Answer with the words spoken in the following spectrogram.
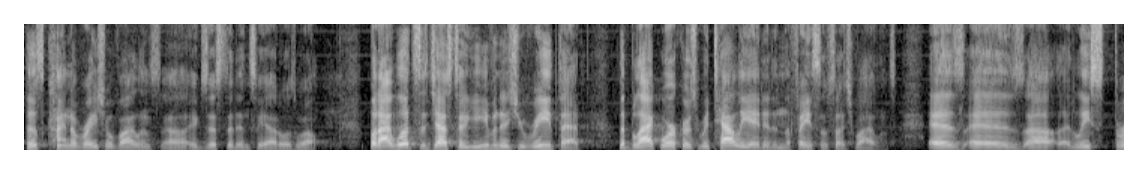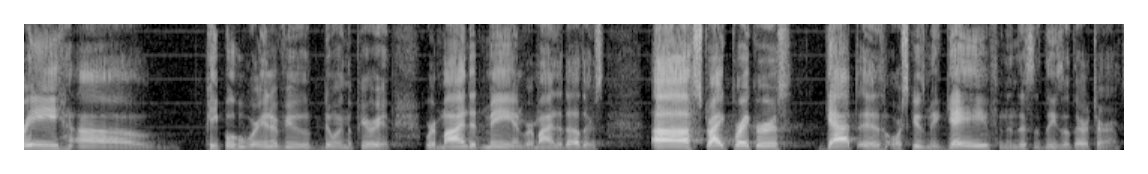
this kind of racial violence uh, existed in Seattle as well. But I would suggest to you, even as you read that, the black workers retaliated in the face of such violence. As, as uh, at least three uh, people who were interviewed during the period reminded me and reminded others, uh, strikebreakers got, uh, or excuse me, gave, and this is, these are their terms,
